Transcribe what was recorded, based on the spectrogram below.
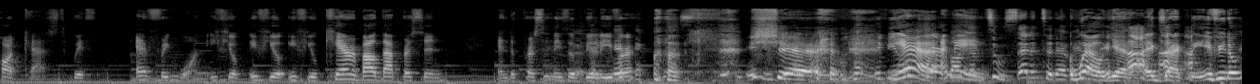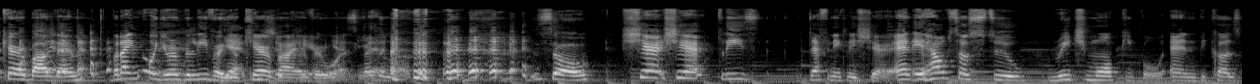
podcast with everyone. If you if you if you care about that person and the person is a believer, share. care about them. If you Yeah, don't care I about mean- them too, send it to them. Well, yeah, exactly. If you don't care about them, but I know you're a believer, Yes, you care about care. everyone. Yes, Yeah. the love. so share share please definitely share and it helps us to reach more people. And because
